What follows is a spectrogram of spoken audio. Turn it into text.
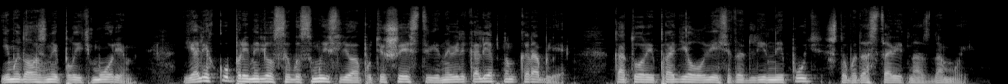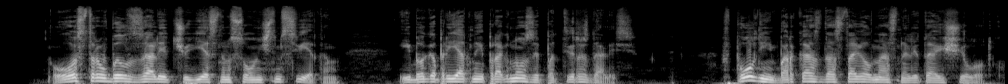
и мы должны плыть морем, я легко примирился бы с мыслью о путешествии на великолепном корабле, который проделал весь этот длинный путь, чтобы доставить нас домой. Остров был залит чудесным солнечным светом, и благоприятные прогнозы подтверждались. В полдень Баркас доставил нас на летающую лодку.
